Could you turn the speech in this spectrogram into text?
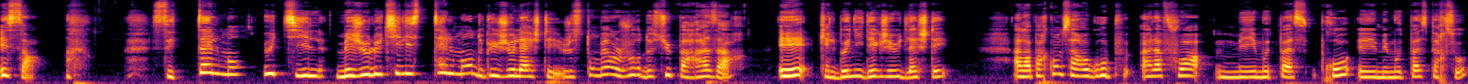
Et ça, c'est tellement utile, mais je l'utilise tellement depuis que je l'ai acheté. Je suis tombée un jour dessus par hasard. Et quelle bonne idée que j'ai eu de l'acheter. Alors par contre, ça regroupe à la fois mes mots de passe pro et mes mots de passe perso.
